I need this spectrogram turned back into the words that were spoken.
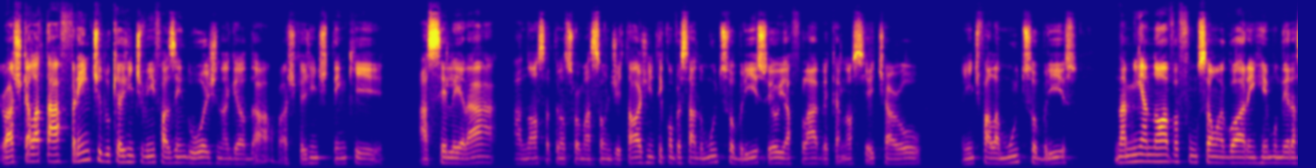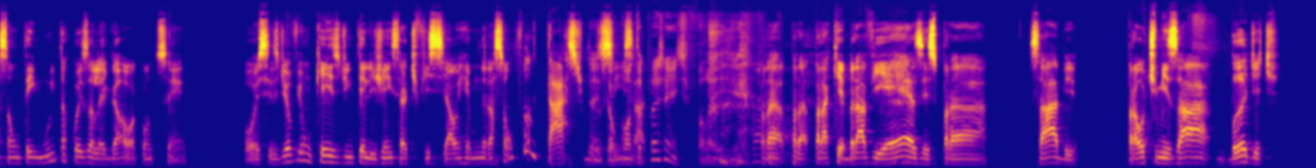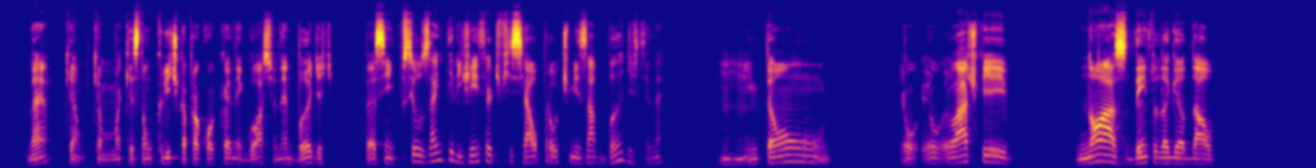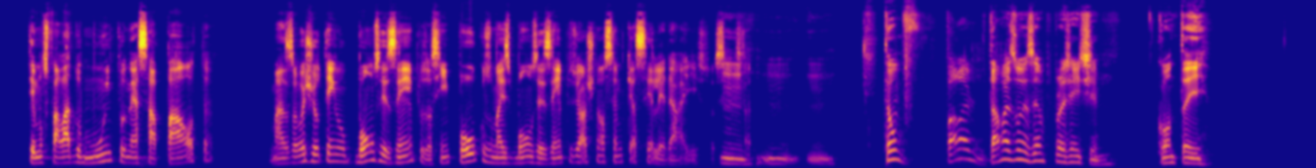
eu acho que ela está à frente do que a gente vem fazendo hoje na Geldal. Acho que a gente tem que acelerar a nossa transformação digital. A gente tem conversado muito sobre isso, eu e a Flávia, que é a nossa HRO, a gente fala muito sobre isso. Na minha nova função agora em remuneração tem muita coisa legal acontecendo. Pô, esses dias eu vi um case de inteligência artificial em remuneração fantástico. Então assim, conta sabe? pra gente, fala aí. para quebrar vieses, para, sabe, para otimizar budget, né? Que é, que é uma questão crítica para qualquer negócio, né? Budget. Então, assim, você usar inteligência artificial para otimizar budget, né? Uhum. Então, eu, eu, eu acho que nós, dentro da Gerdau, temos falado muito nessa pauta, mas hoje eu tenho bons exemplos, assim, poucos, mas bons exemplos, e eu acho que nós temos que acelerar isso, assim, Hum, sabe? hum, hum. Então, fala, dá mais um exemplo pra gente. Conta aí.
